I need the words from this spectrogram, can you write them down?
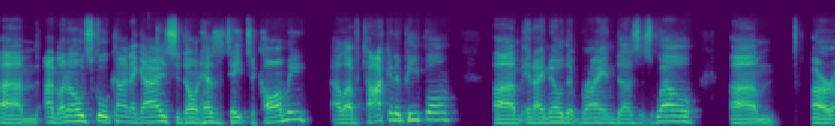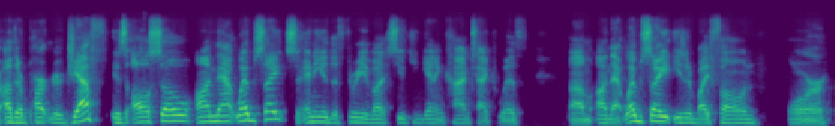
Um, I'm an old school kind of guy, so don't hesitate to call me. I love talking to people, um, and I know that Brian does as well. Um, our other partner, Jeff, is also on that website. So any of the three of us you can get in contact with um, on that website, either by phone or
